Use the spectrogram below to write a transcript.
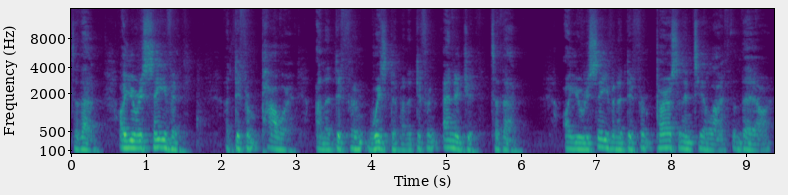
to them? Are you receiving a different power and a different wisdom and a different energy to them? Are you receiving a different person into your life than they are?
